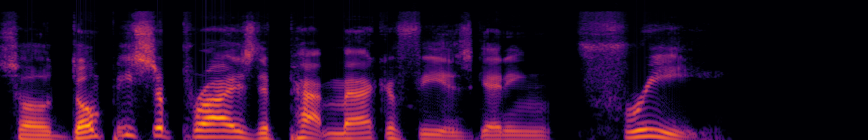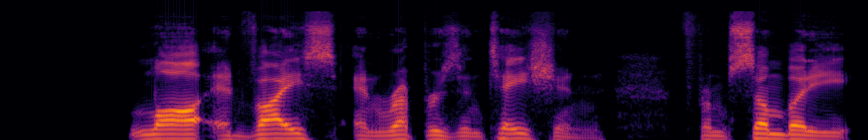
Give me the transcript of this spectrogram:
So don't be surprised if Pat McAfee is getting free law advice and representation from somebody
